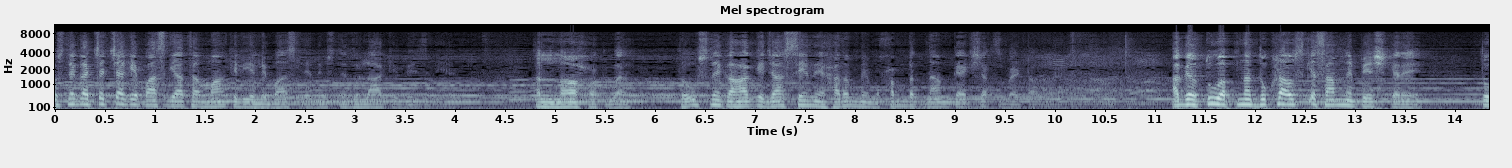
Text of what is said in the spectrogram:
اس نے کہا، چچا کے پاس گیا تھا، ماں کے لیے لباس لینے، اس نے دلا کے بھیج دیا۔ اللہ اکبر۔ تو اس نے کہا کہ جا سین حرم میں محمد نام کا ایک شخص بیٹھا ہوا ہے۔ اگر تو اپنا دکھڑا اس کے سامنے پیش کرے، تو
